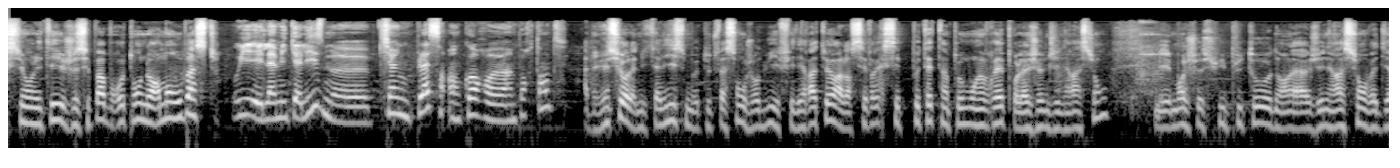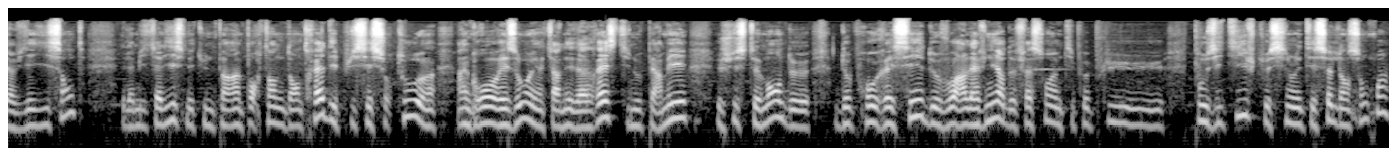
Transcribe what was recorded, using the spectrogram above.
si on était, je sais pas, breton, normand ou basque. Oui, et l'amicalisme euh, tient une place encore importante ah ben bien sûr, l'amicalisme, de toute façon, aujourd'hui est fédérateur. Alors c'est vrai que c'est peut-être un peu moins vrai pour la jeune génération, mais moi je suis plutôt dans la génération, on va dire, vieillissante. Et l'amicalisme est une part importante d'entraide, et puis c'est surtout un, gros réseau et un carnet d'adresses qui nous permet justement de, de progresser, de voir l'avenir de façon un petit peu plus positive que si on était seul dans son coin.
